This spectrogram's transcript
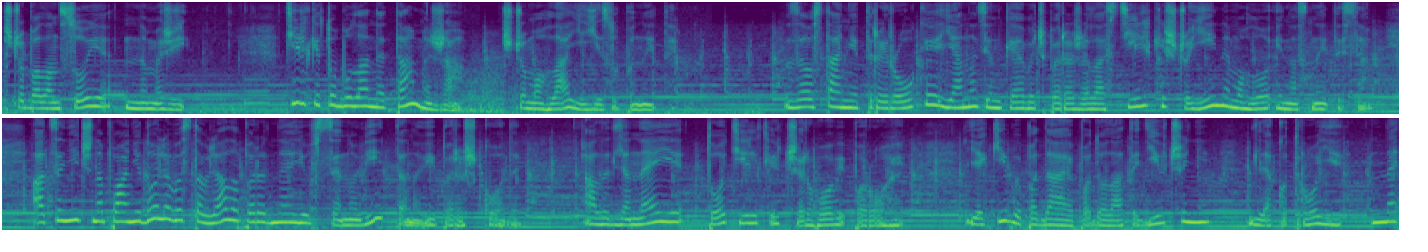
що балансує на межі. Тільки то була не та межа, що могла її зупинити. За останні три роки Яна Зінкевич пережила стільки, що їй не могло і наснитися. А цинічна пані доля виставляла перед нею все нові та нові перешкоди. Але для неї то тільки чергові пороги, які випадає подолати дівчині, для котрої не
